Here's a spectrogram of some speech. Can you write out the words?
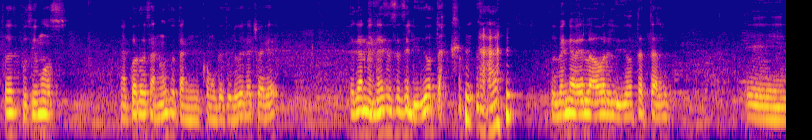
Entonces pusimos, me acuerdo de ese anuncio tan como que se lo hubiera hecho ayer. Edgar Meneses es el idiota. Ajá. Pues venga a ver la obra El idiota tal. Eh,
